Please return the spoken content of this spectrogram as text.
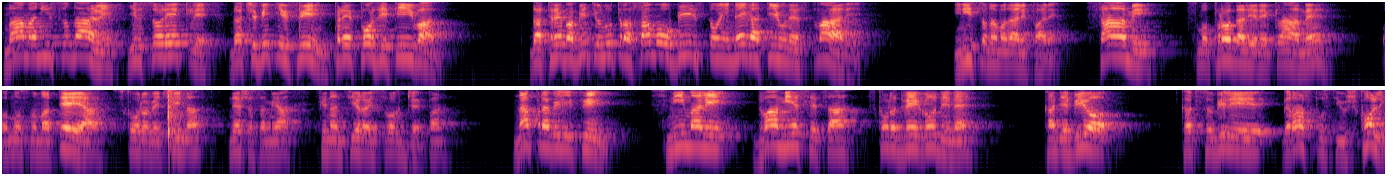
nama nisu dali jer su rekli da će biti film prepozitivan da treba biti unutra samo ubijstvo i negativne stvari. I nisu nama dali pare. Sami smo prodali reklame, odnosno Mateja, skoro većina, nešto sam ja, financirao iz svog džepa. Napravili film, snimali dva mjeseca, skoro dve godine, kad je bio, kad su bili raspusti u školi.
